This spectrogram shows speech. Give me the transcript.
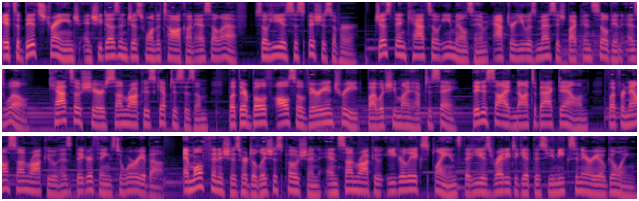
It's a bit strange and she doesn't just want to talk on SLF, so he is suspicious of her. Just then Katsuo emails him after he was messaged by Pencilgon as well. Katsuo shares Sunraku's skepticism, but they're both also very intrigued by what she might have to say. They decide not to back down, but for now Sunraku has bigger things to worry about. Emul finishes her delicious potion and Sunraku eagerly explains that he is ready to get this unique scenario going.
